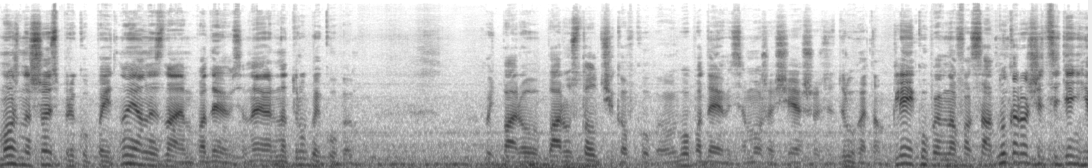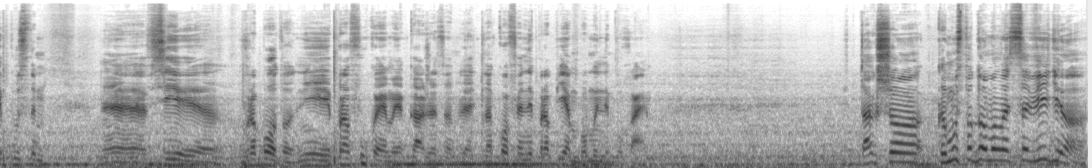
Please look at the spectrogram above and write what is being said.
можна щось прикупити. Ну я не знаю, подивимося. Наверно, труби купимо. Хоч пару, пару столбчиків купимо. Або подивимося, може ще щось друге там. Клей купимо на фасад. Ну, коротше, ці деньги пустимо е, всі в роботу. Не профукаємо, як кажеться, блядь. На кофе не проп'ємо, бо ми не бухаємо. Так що, кому сподобалось це відео,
